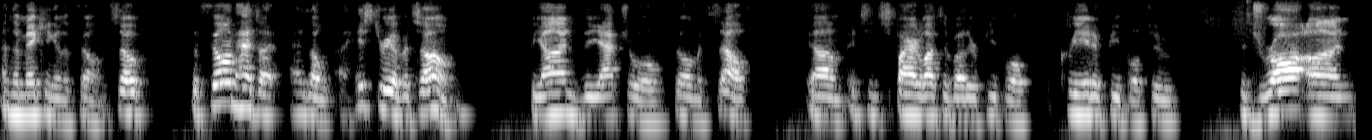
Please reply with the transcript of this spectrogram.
and the making of the film. So the film has a has a, a history of its own beyond the actual film itself. Um, it's inspired lots of other people, creative people, to to draw on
